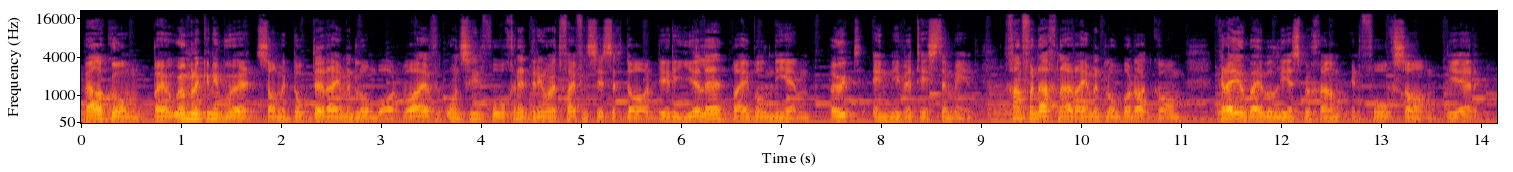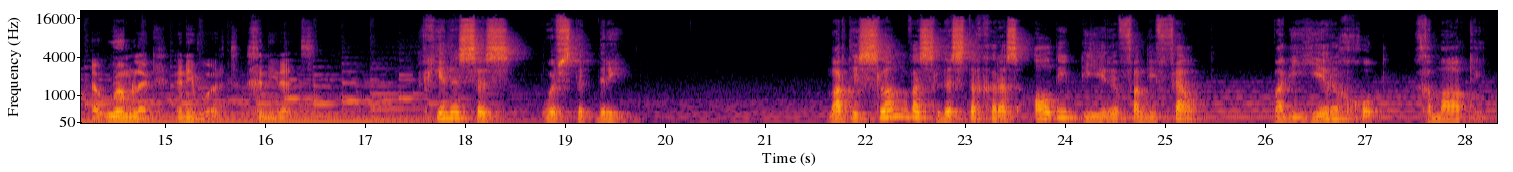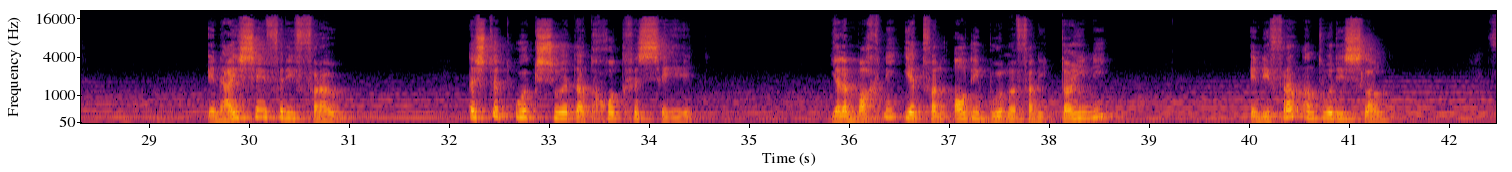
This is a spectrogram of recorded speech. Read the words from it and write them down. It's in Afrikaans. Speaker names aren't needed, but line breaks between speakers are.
Welkom by 'n oomblik in die woord saam met Dr. Raymond Lombard waar ons in volgende 365 dae deur die hele Bybel neem, Oud en Nuwe Testament. Gaan vandag na raymondlombard.com, kry jou Bybel leesprogram en volg saam deur 'n oomblik in die woord. Geniet dit.
Genesis hoofstuk 3. Maar die slang was listiger as al die diere van die veld wat die Here God gemaak het. En hy sê vir die vrou: "Is dit ook so dat God gesê het: Julle mag nie eet van al die bome van die tuin nie?" En die vrou antwoord die slang:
